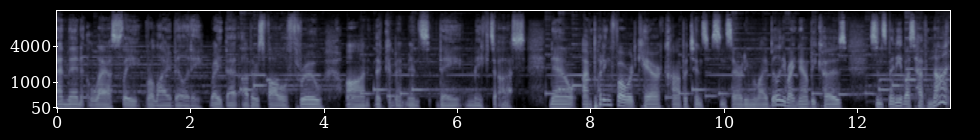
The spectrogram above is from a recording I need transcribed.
And then lastly, reliability, right? That others follow through on the commitments they make to us. Now, I'm putting forward care, competence, sincerity, and reliability right now because since many of us have not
